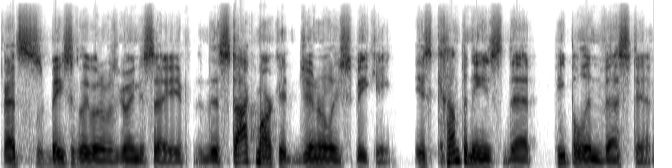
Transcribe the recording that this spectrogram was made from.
That's basically what I was going to say. If the stock market, generally speaking, is companies that people invest in.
